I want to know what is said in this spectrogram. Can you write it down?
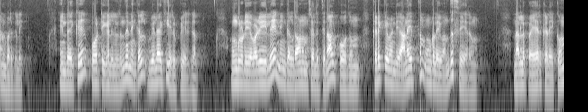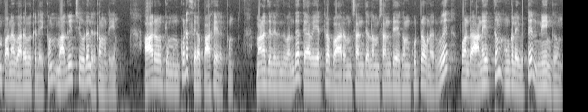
அன்பர்களே இன்றைக்கு போட்டிகளிலிருந்து நீங்கள் விலகி இருப்பீர்கள். உங்களுடைய வழியிலே நீங்கள் கவனம் செலுத்தினால் போதும். கிடைக்க வேண்டிய அனைத்தும் உங்களை வந்து சேரும். நல்ல பெயர் கிடைக்கும் பண வரவு கிடைக்கும் மகிழ்ச்சியுடன் இருக்க முடியும். ஆரோக்கியமும் கூட சிறப்பாக இருக்கும். மனதிலிருந்து வந்த தேவையற்ற பாரம் சஞ்சலம் சந்தேகம் குற்ற உணர்வு போன்ற அனைத்தும் உங்களை விட்டு நீங்கும்.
